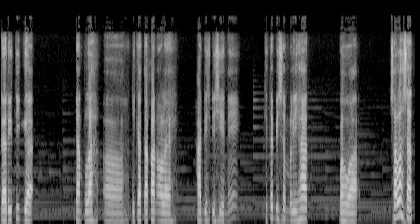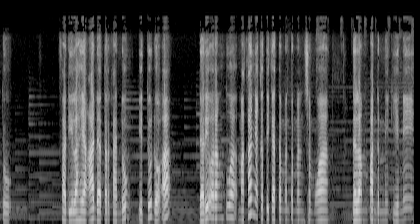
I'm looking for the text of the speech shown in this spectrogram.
dari tiga yang telah uh, dikatakan oleh hadis di sini, kita bisa melihat bahwa salah satu fadilah yang ada terkandung itu doa dari orang tua. Makanya ketika teman-teman semua dalam pandemik ini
